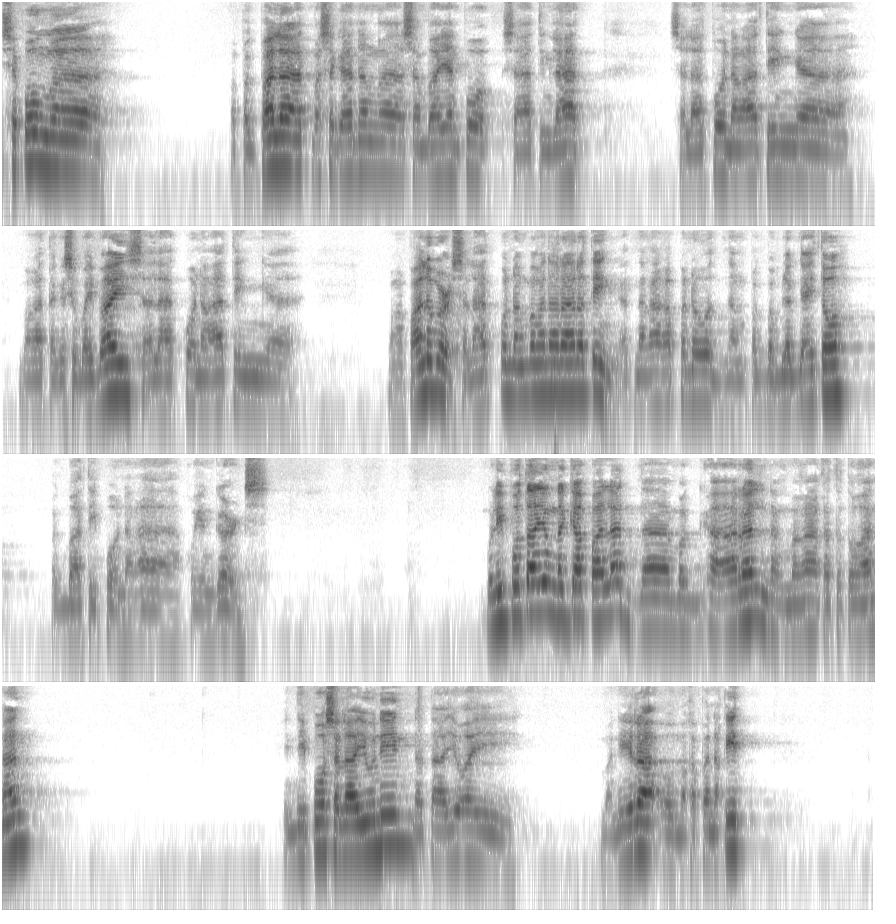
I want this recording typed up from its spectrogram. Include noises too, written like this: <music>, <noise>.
Isa pong ah, mapagpala at masaganang ah, sambayan po sa ating lahat. Sa lahat po ng ating ah, mga taga-subaybay, sa lahat po ng ating ah, mga followers, sa lahat po ng mga nararating at nakakapanood ng pagbablog na ito, pagbati po ng uh, Kuyang Guards. Muli po tayong nagkapalad na mag-aaral ng mga katotohanan hindi po sa layunin na tayo ay manira o makapanakit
